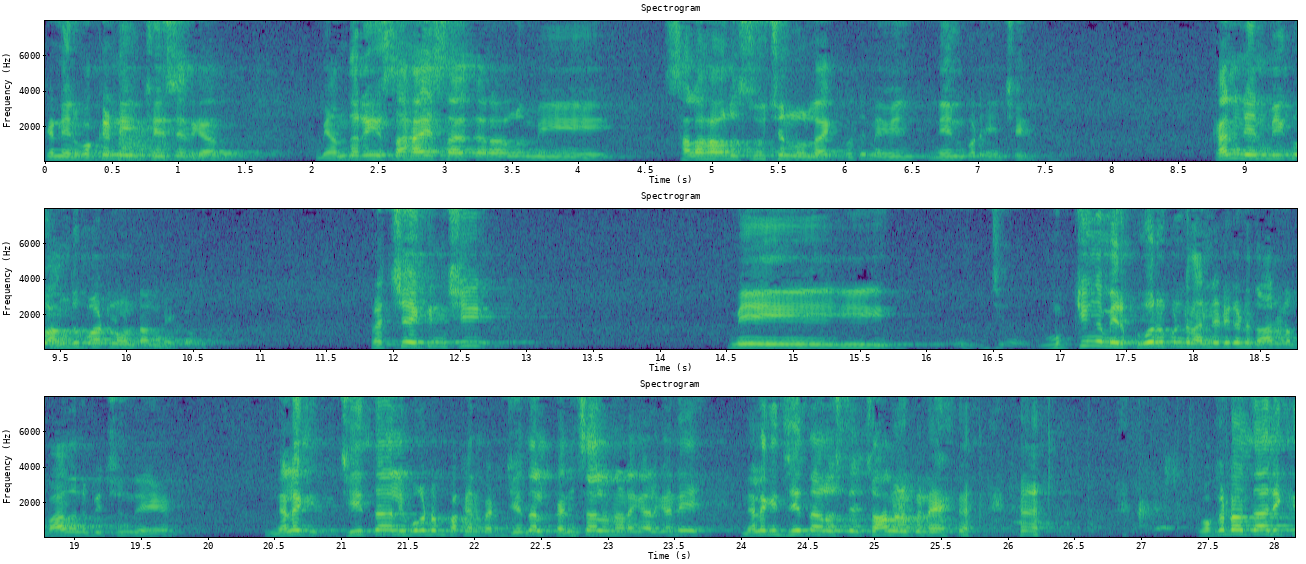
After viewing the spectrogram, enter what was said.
కానీ నేను ఒక్కడిని చేసేది కాదు. మీ అందరి సహాయ సహకారాలు మీ సలహాలు సూచనలు లేకపోతే మేము నేను కూడా ఏం చేయలేదు కానీ నేను మీకు అందుబాటులో ఉంటాను మీకు. ప్రత్యేకించి మీ ఈ ముఖ్యంగా మీరు కోరుకుంటున్న అన్నిటికంటే దారుణ బాధ అనిపించింది నెలకి జీతాలు ఇవ్వడం పక్కన పెట్టి జీతాలు పెంచాలని అడగాలి కానీ నెలకి జీతాలు వస్తే చాలు అనుకునే. ఒకటో తారీఖు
